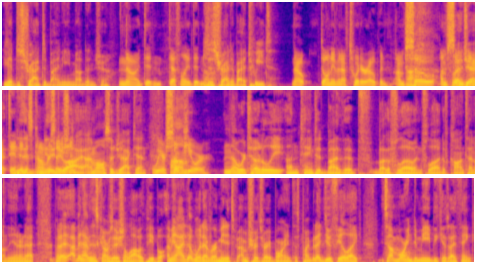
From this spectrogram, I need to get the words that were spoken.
You got distracted by an email, didn't you? No, I didn't. Definitely did not. Distracted by a tweet. Nope, don't even have Twitter open. I'm so I'm Ah, so what I do. jacked into this Neither conversation. do I. I'm also jacked in. We are so Um, pure. No, we're totally untainted by the by the flow and flood of content on the internet. But I, I've been having this conversation a lot with people. I mean, I whatever. I mean, it's I'm sure it's very boring at this point, but I do feel like it's not boring to me because I think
